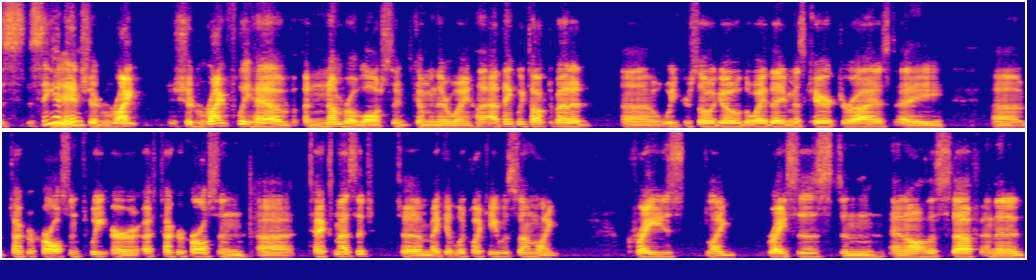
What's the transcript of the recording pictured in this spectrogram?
CNN Yeah. should right should rightfully have a number of lawsuits coming their way. I I think we talked about it uh, a week or so ago. The way they mischaracterized a uh, Tucker Carlson tweet or a Tucker Carlson uh, text message to make it look like he was some like crazed like racist and and all this stuff, and then it,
